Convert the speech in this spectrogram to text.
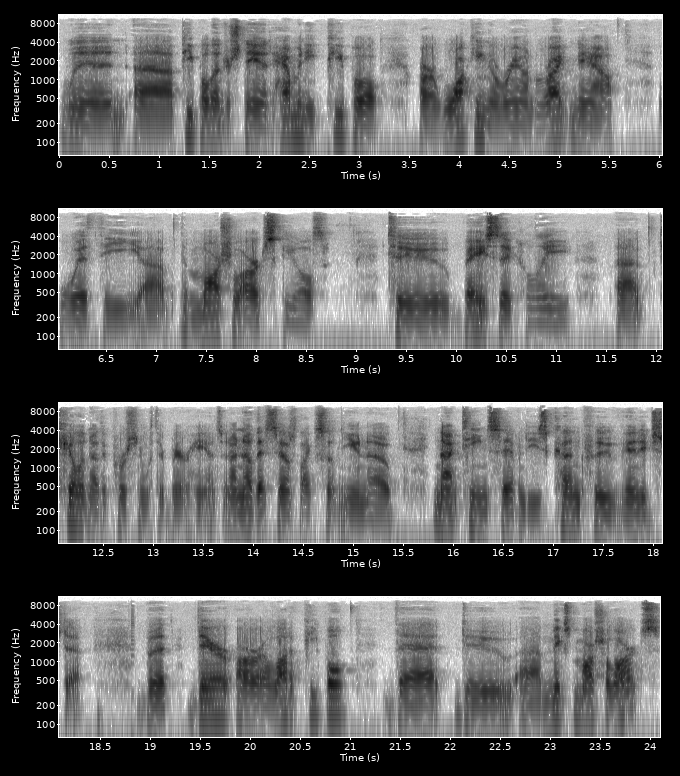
when uh, people understand how many people are walking around right now with the uh, the martial arts skills to basically uh, kill another person with their bare hands. And I know that sounds like something you know, 1970s kung fu vintage stuff. But there are a lot of people that do uh, mixed martial arts,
